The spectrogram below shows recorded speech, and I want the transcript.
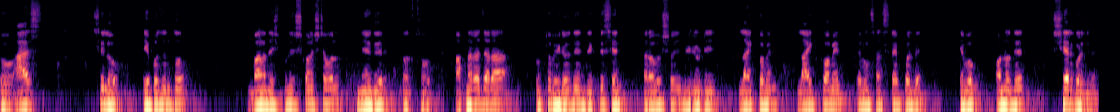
তো আজ ছিল এ পর্যন্ত। বাংলাদেশ পুলিশ কনস্টেবল নিয়োগের তথ্য। আপনারা যারা উক্ত ভিডিওটি দেখতেছেন, তারা অবশ্যই ভিডিওটি লাইক কমেন্ট লাইক কমেন্ট এবং সাবস্ক্রাইব করবেন এবং অন্যদের শেয়ার করে দেবেন,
